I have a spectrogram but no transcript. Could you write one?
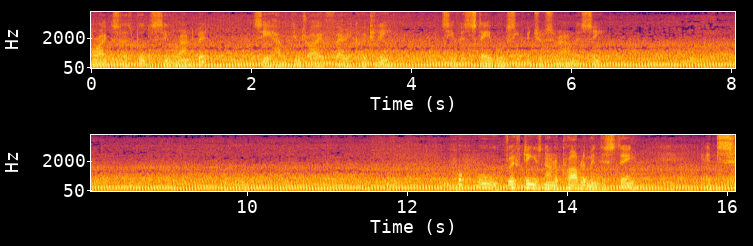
Alright, so let's boot this thing around a bit. See how we can drive very quickly. See if it's stable, see if it drifts around, let's see. Ooh, drifting is not a problem in this thing. It's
